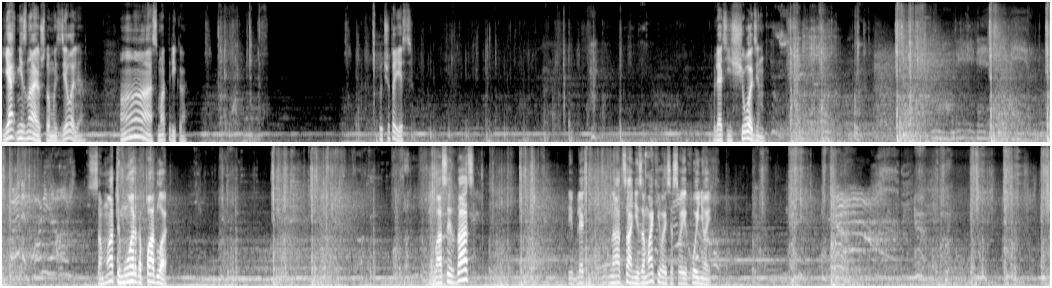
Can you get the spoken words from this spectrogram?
Я не знаю, что мы сделали. А, смотри-ка. Тут что-то есть. Блять, еще один. Сама ты морда, падла. Вас издаст? Ты, блядь, на отца не замахивайся своей хуйней.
